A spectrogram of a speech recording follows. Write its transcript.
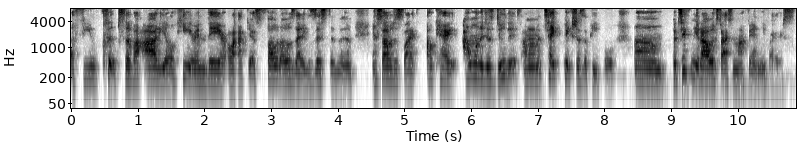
a few clips of an audio here and there, or like there's photos that exist in them. And so I was just like, okay, I want to just do this. I want to take pictures of people. Um, particularly, it always starts with my family first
